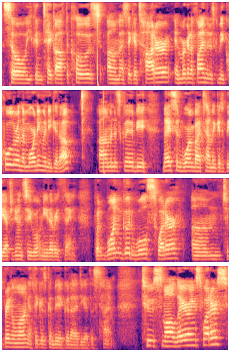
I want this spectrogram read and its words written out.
so you can take off the clothes um, as it gets hotter. And we're going to find that it's going to be cooler in the morning when you get up. Um, and it's going to be nice and warm by the time we get to the afternoon so you won't need everything. But one good wool sweater um, to bring along I think is going to be a good idea this time. Two small layering sweaters.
